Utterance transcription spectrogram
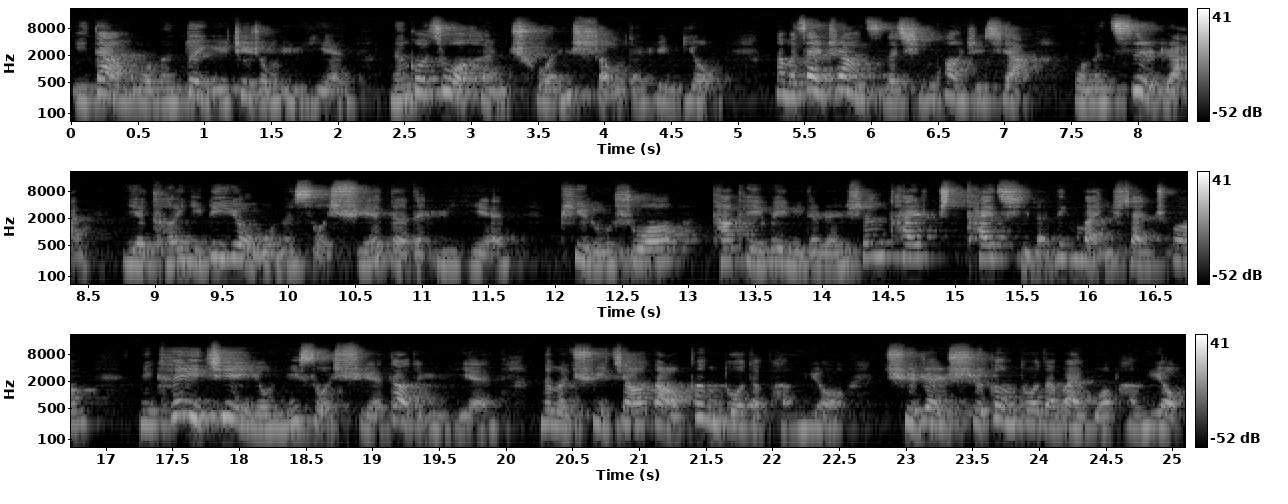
一旦我们对于这种语言能够做很纯熟的运用，那么在这样子的情况之下，我们自然也可以利用我们所学得的语言，譬如说，它可以为你的人生开开启了另外一扇窗。你可以借由你所学到的语言，那么去交到更多的朋友，去认识更多的外国朋友，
